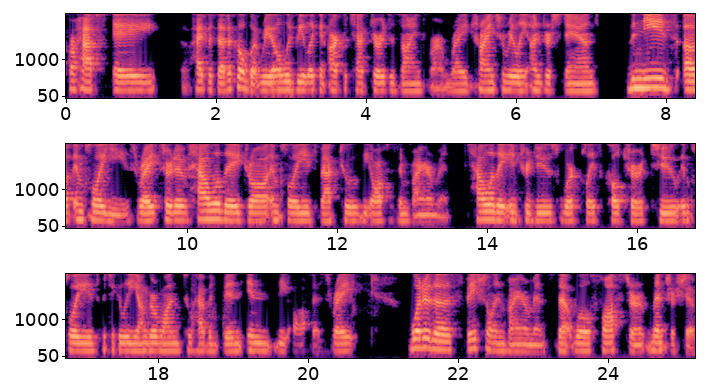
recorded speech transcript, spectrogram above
perhaps a hypothetical but real would be like an architect or a design firm, right? Trying to really understand the needs of employees, right? Sort of how will they draw employees back to the office environment? How will they introduce workplace culture to employees, particularly younger ones who haven't been in the office, right? What are the spatial environments that will foster mentorship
